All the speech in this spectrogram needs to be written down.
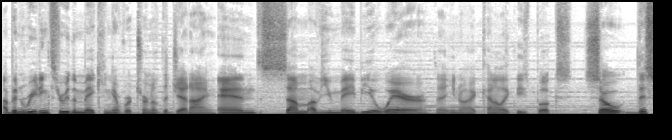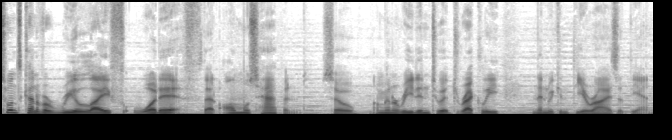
I've been reading through the making of Return of the Jedi, and some of you may be aware that, you know, I kind of like these books. So this one's kind of a real life what if that almost happened. So I'm going to read into it directly and then we can theorize at the end.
